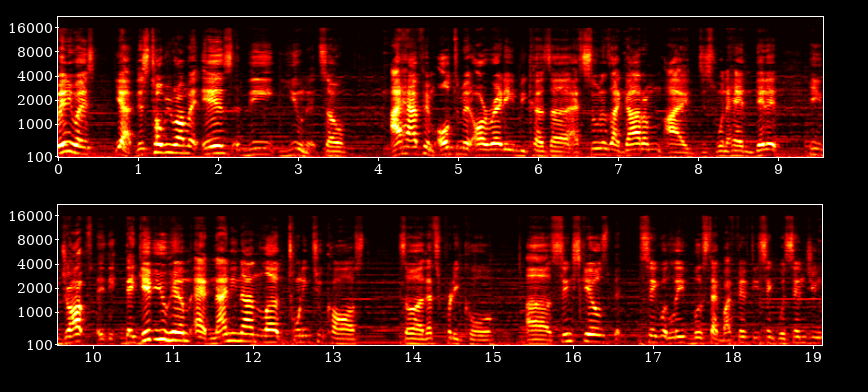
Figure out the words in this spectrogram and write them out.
anyways, yeah, this Tobirama is the unit. So, I have him ultimate already because uh, as soon as I got him, I just went ahead and did it. He drops, they give you him at 99 luck, 22 cost, so uh, that's pretty cool. Uh, sync skills, sync with leaf, boost stack by 50, sync with Senju,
